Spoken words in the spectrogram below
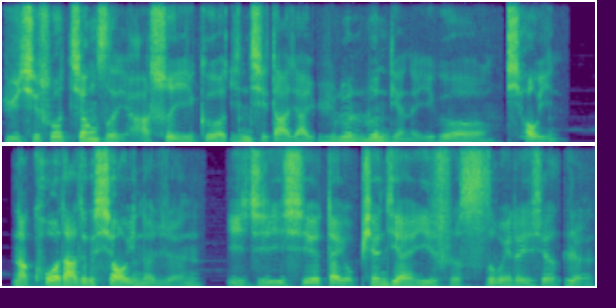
与其说姜子牙是一个引起大家舆论论点的一个效应，那扩大这个效应的人，以及一些带有偏见意识思维的一些人，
